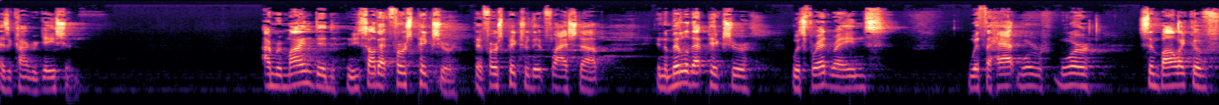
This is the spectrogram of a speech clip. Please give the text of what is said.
as a congregation. I'm reminded, and you saw that first picture, that first picture that flashed up. In the middle of that picture was Fred Rains with the hat more, more symbolic of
